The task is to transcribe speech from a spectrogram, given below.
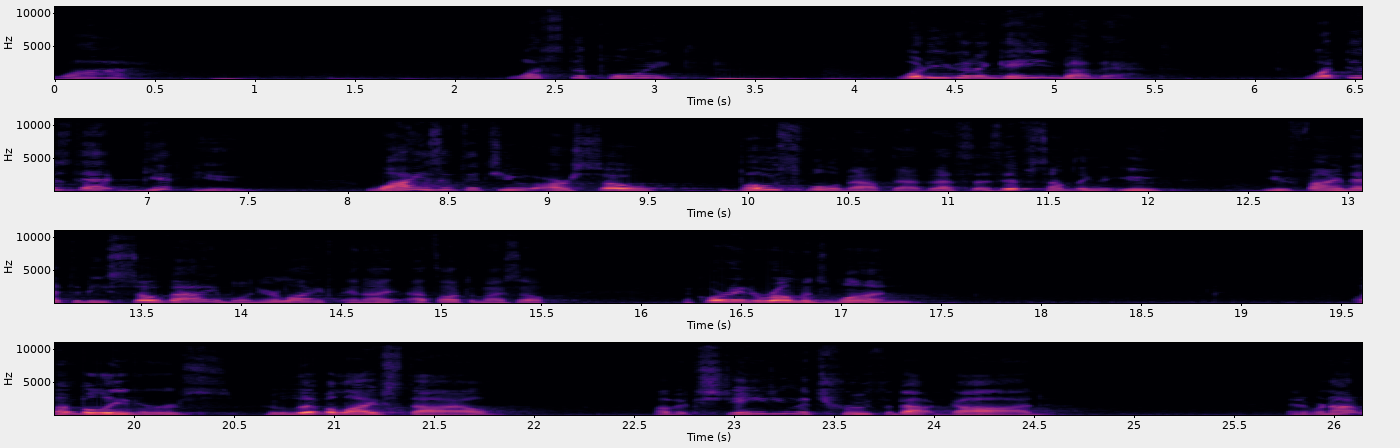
why? What's the point? What are you going to gain by that? What does that get you? Why is it that you are so boastful about that? That's as if something that you you find that to be so valuable in your life. And I, I thought to myself, according to Romans 1, unbelievers who live a lifestyle of exchanging the truth about God and we're not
